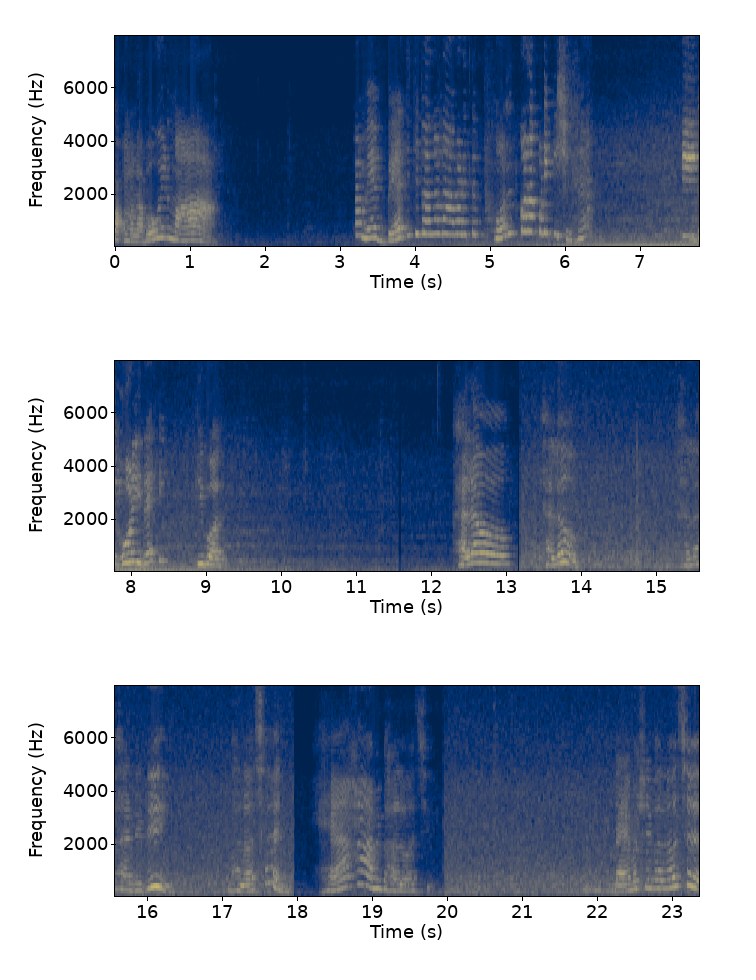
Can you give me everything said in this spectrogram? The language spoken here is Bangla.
কমলা বউয়ের মা। তা মেয়ে বে দিতে পারল না, আবার এতে ফোন করা করে কিসের হ্যাঁ? ধরি দেখি কি বলে? হ্যালো হ্যালো হ্যালো হ্যাঁ দিদি, ভালো আছেন? হ্যাঁ হ্যাঁ আমি ভালো আছি। ব্যয়ামাসে ভালো আছে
